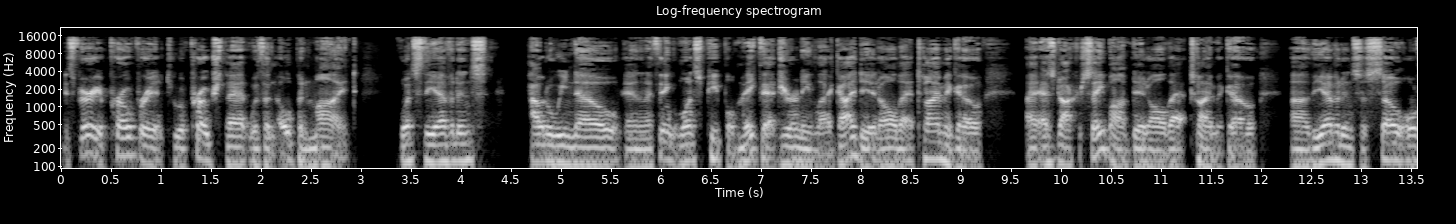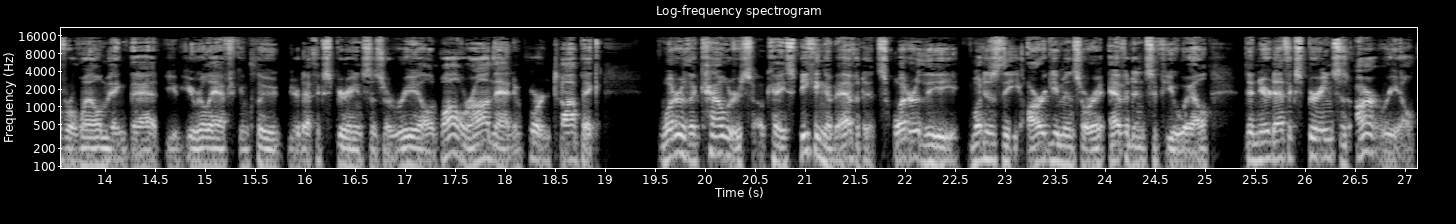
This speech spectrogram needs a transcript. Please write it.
it's very appropriate to approach that with an open mind. What's the evidence? How do we know? And I think once people make that journey like I did all that time ago, as Dr. Sabom did all that time ago, uh, the evidence is so overwhelming that you, you really have to conclude near death experiences are real. And while we're on that important topic, what are the counters? Okay, speaking of evidence, what are the what is the arguments or evidence, if you will, that near death experiences aren't real?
